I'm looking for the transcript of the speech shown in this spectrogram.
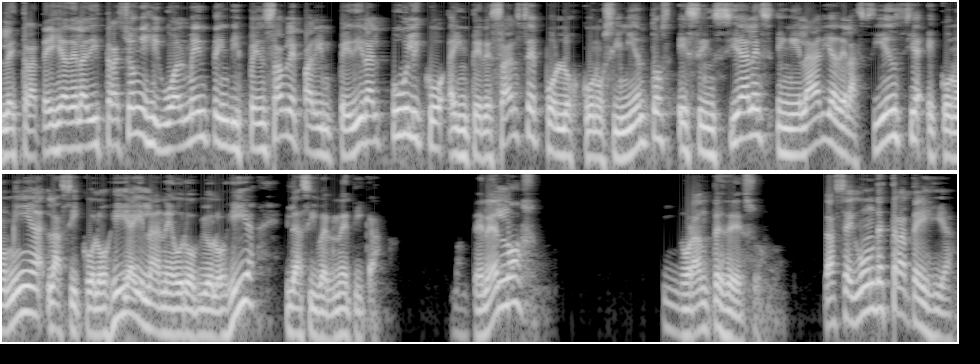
la estrategia de la distracción es igualmente indispensable para impedir al público a interesarse por los conocimientos esenciales en el área de la ciencia, economía, la psicología y la neurobiología y la cibernética. Mantenerlos ignorantes de eso. La segunda estrategia,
